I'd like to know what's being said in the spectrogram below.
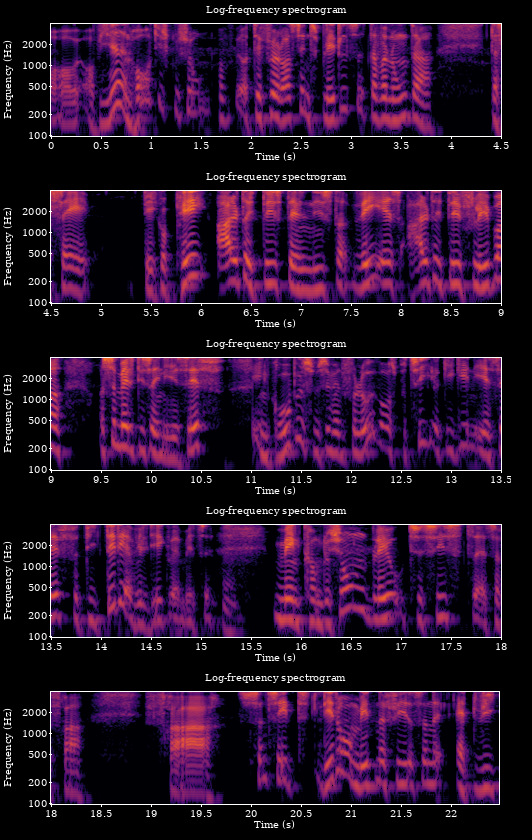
og, og vi havde en hård diskussion, og, og det førte også til en splittelse. Der var nogen, der, der sagde, DKP, aldrig det stalinister, VS, aldrig det flipper, og så meldte de sig ind i SF, en gruppe, som simpelthen forlod vores parti og gik ind i SF, fordi det der ville de ikke være med til. Mm. Men konklusionen blev til sidst, altså fra, fra sådan set lidt over midten af 80'erne, at vi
